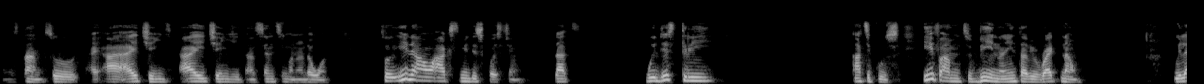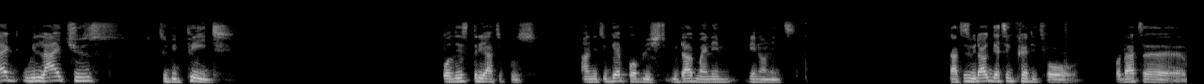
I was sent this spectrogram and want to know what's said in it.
You understand? So I, I I changed I changed it and sent him another one. So he now asked me this question that with these three articles, if I'm to be in an interview right now, will I will I choose to be paid for these three articles and it will get published without my name being on it? That is without getting credit for for that uh,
